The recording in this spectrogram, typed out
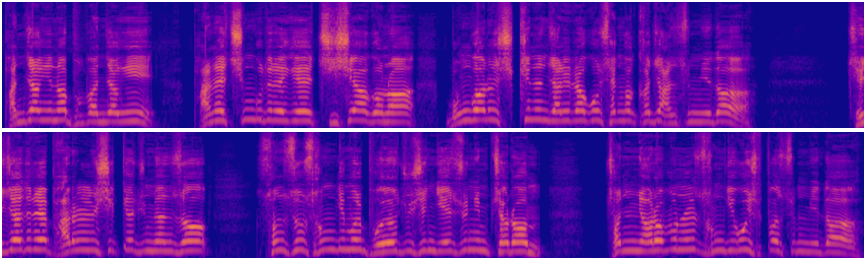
반장이나 부반장이 반의 친구들에게 지시하거나 뭔가를 시키는 자리라고 생각하지 않습니다. 제자들의 발을 씻겨주면서 선수 섬김을 보여주신 예수님처럼 전 여러분을 섬기고 싶었습니다.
